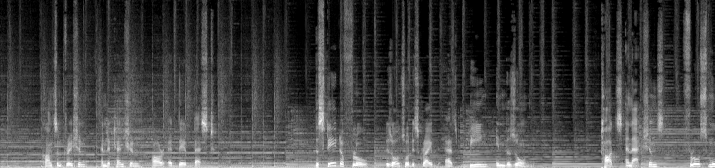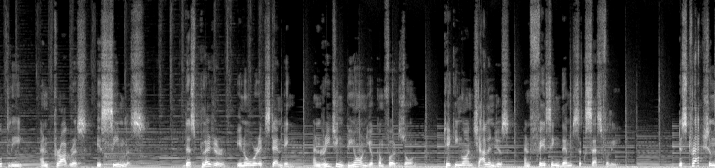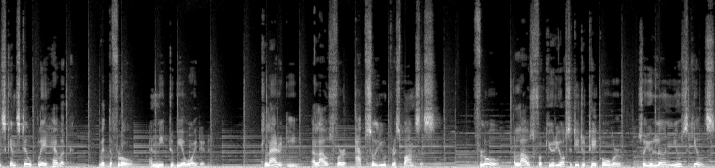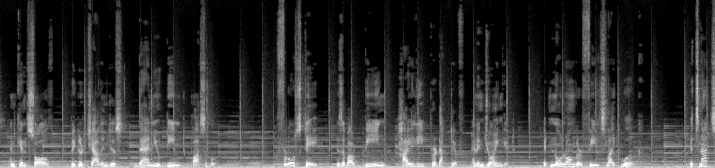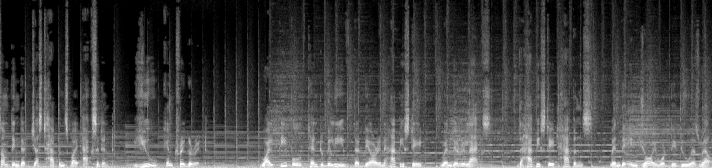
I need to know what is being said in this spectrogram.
Concentration and attention are at their best. The state of flow is also described as being in the zone. Thoughts and actions flow smoothly and progress is seamless. There's pleasure in overextending and reaching beyond your comfort zone, taking on challenges and facing them successfully. Distractions can still play havoc with the flow and need to be avoided. Clarity allows for absolute responses. Flow allows for curiosity to take over so you learn new skills and can solve bigger challenges than you deemed possible. Flow state is about being highly productive and enjoying it. It no longer feels like work. It's not something that just happens by accident. You can trigger it. While people tend to believe that they are in a happy state when they relax, the happy state happens when they enjoy what they do as well.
